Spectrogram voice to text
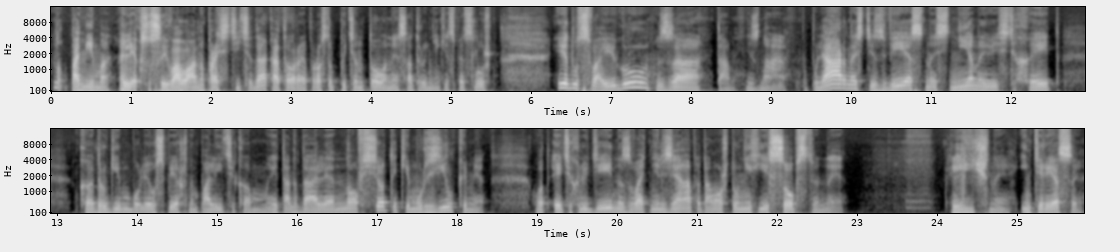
Ну, помимо Лексуса и Вавана, простите, да, которые просто патентованные сотрудники спецслужб, ведут свою игру за, там, не знаю, популярность, известность, ненависть, хейт к другим более успешным политикам и так далее. Но все-таки мурзилками вот этих людей называть нельзя, потому что у них есть собственные личные интересы,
